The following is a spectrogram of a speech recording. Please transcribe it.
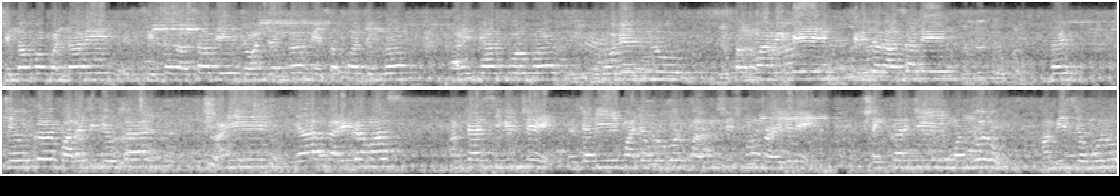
चिन्नाप्पा भंडारे सिद्धर आसादे जॉन जंगम येसप्पा जंगम आणि त्याचबरोबर गोले दुलू तन्मा विटे श्रीधर आसादे देवकर बालाजी देवकर आणि या कार्यक्रमास आमच्या सिव्हिलचे ज्यांनी माझ्याबरोबर फार्मसिस्ट म्हणून राहिलेले शंकरजी मंदोरू अमित जमोलू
